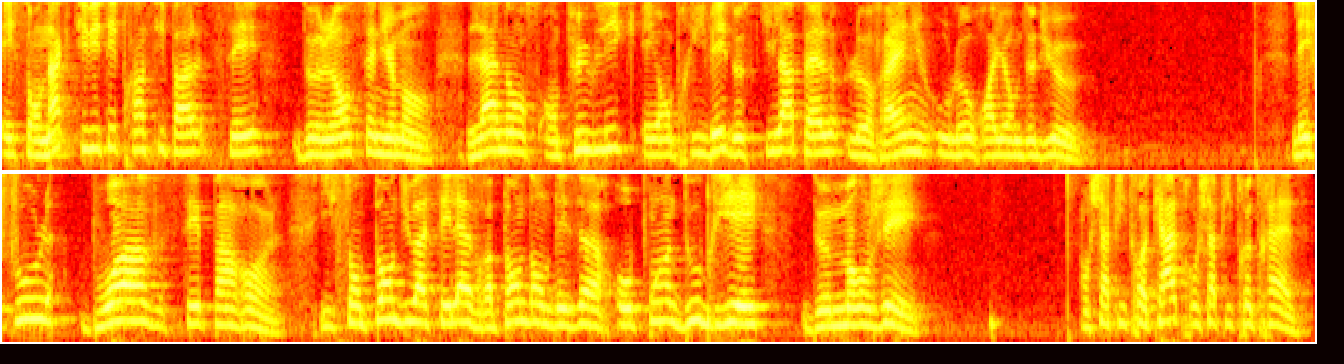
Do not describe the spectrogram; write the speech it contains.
et son activité principale, c'est de l'enseignement, l'annonce en public et en privé de ce qu'il appelle le règne ou le royaume de Dieu. Les foules boivent ses paroles. Ils sont pendus à ses lèvres pendant des heures au point d'oublier de manger. Au chapitre 4, au chapitre 13,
